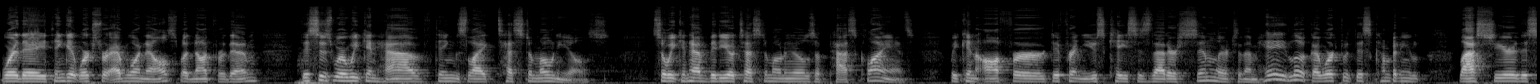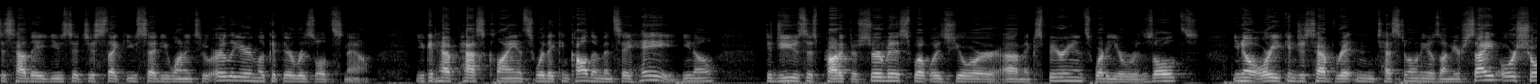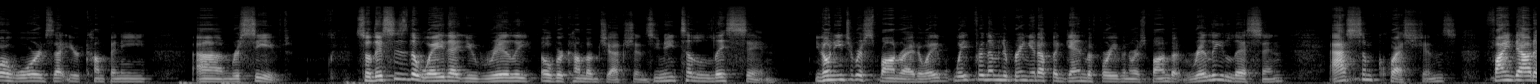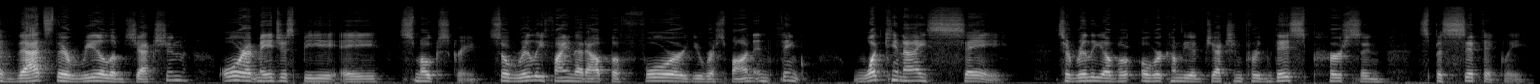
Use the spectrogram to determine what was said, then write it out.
where they think it works for everyone else but not for them, this is where we can have things like testimonials. So we can have video testimonials of past clients. We can offer different use cases that are similar to them. Hey, look, I worked with this company last year. This is how they used it, just like you said you wanted to earlier, and look at their results now. You can have past clients where they can call them and say, hey, you know, did you use this product or service? What was your um, experience? What are your results? You know, or you can just have written testimonials on your site or show awards that your company um, received. So this is the way that you really overcome objections. You need to listen. You don't need to respond right away. Wait for them to bring it up again before you even respond, but really listen. Ask some questions. Find out if that's their real objection or it may just be a smokescreen. So really find that out before you respond and think, what can I say to really over- overcome the objection for this person specifically.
